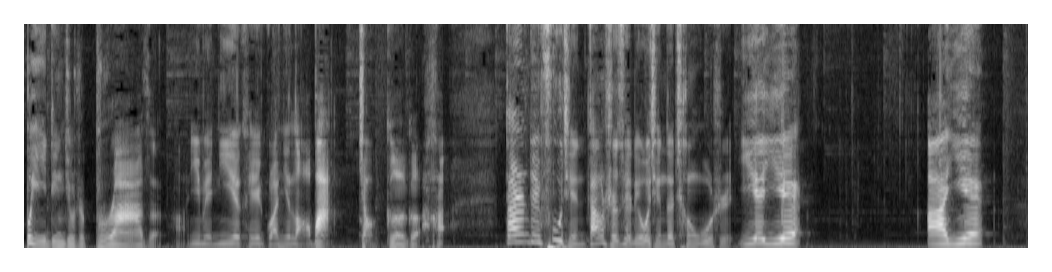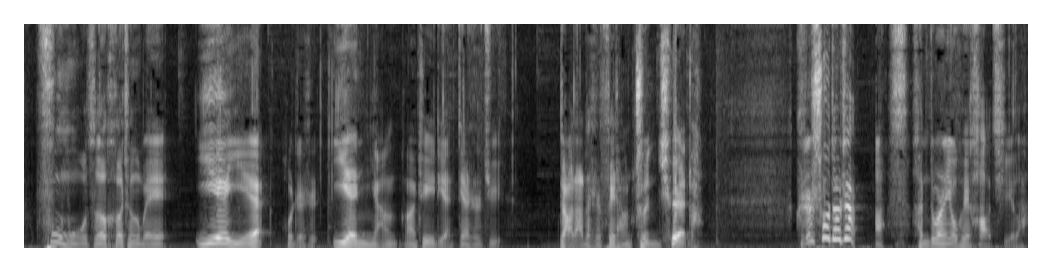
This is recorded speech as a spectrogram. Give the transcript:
不一定就是 brother 啊，因为你也可以管你老爸叫哥哥哈。当然，对父亲当时最流行的称呼是爷爷、阿爷。父母则合称为爷爷或者是爷娘啊，这一点电视剧表达的是非常准确的。可是说到这儿啊，很多人又会好奇了，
